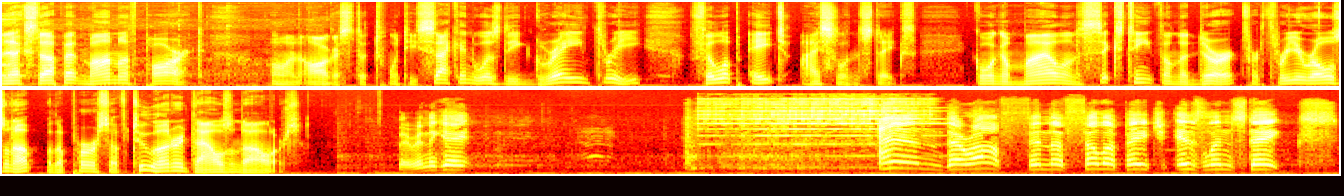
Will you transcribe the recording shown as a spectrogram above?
Next up at Monmouth Park on August the 22nd was the Grade 3 Philip H. Iselin Stakes, going a mile and a 16th on the dirt for three year olds and up with a purse of $200,000. They're in the gate. And they're off in the Philip H. Iselin Stakes.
